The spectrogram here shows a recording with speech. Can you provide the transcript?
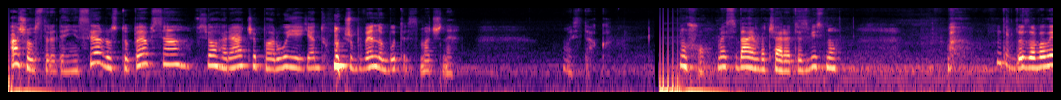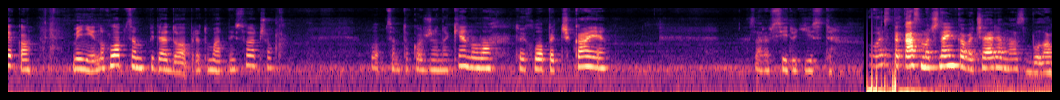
А що всередині? Сир розтопився, все гаряче, парує. Я думаю, що повинно бути смачне. Ось так. Ну що, ми сідаємо вечеряти. Звісно, буде завелика мені. Ну, хлопцям піде добре. Томатний сочок. Хлопцям також вже накинула. Той хлопець чекає. Зараз всі йдуть їсти. Ось така смачненька вечеря в нас була.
